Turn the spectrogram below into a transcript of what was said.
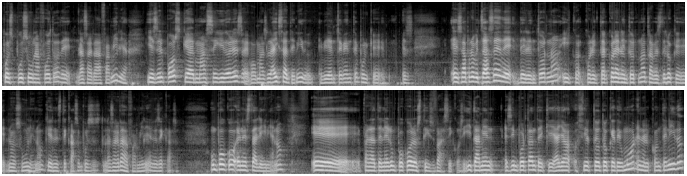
pues puso una foto de la Sagrada Familia. Y es el post que más seguidores eh, o más likes ha tenido, evidentemente, porque es, es aprovecharse del entorno y conectar con el entorno a través de lo que nos une, ¿no? que en este caso pues es la Sagrada Familia, en ese caso. Un poco en esta línea, ¿no? Eh, para tener un poco los tips básicos. Y también es importante que haya cierto toque de humor en el contenido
